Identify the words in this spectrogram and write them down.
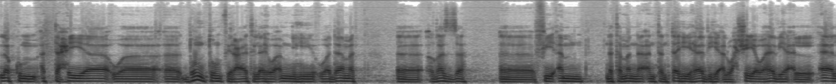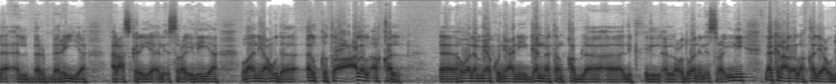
لكم التحية ودمتم في رعاية الله وأمنه ودامت آه، غزة آه، في أمن. نتمنى أن تنتهي هذه الوحشية وهذه الآلة البربرية العسكرية الإسرائيلية وأن يعود القطاع على الأقل آه، آه، هو لم يكن يعني جنة قبل آه، العدوان الإسرائيلي لكن على الأقل يعود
